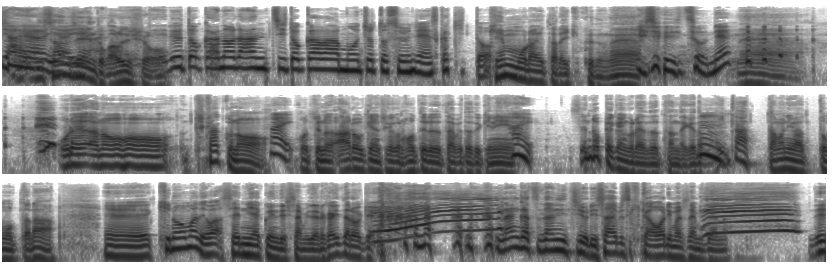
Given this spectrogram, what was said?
やいやいやい23000や円とかあるでしょ。ホテルとかのランチとかはもうちょっとするんじゃないですかきっと。券もらえたら行くけどね。そうね。ねえ俺あの近くの、はい。こっちの ROK の近くのホテルで食べた時に、はい。1600円ぐらいだったんだけど、うんいいかたまにはと思ったら、えー昨日までは1200円でしたみたいな書いてあるわけ、何月何日よりサービス期間終わりましたみたいな、で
